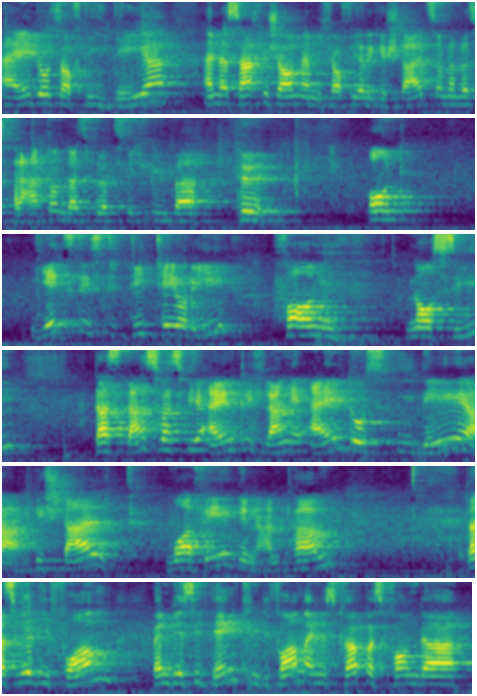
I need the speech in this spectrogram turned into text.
Eidos, auf die Idee einer Sache schauen, nämlich auf ihre Gestalt, sondern dass Platon das plötzlich überhöht. Und jetzt ist die Theorie von Nossi, dass das, was wir eigentlich lange Eidos, Idea, Gestalt, Morphe genannt haben, dass wir die Form, wenn wir sie denken, die Form eines Körpers von der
